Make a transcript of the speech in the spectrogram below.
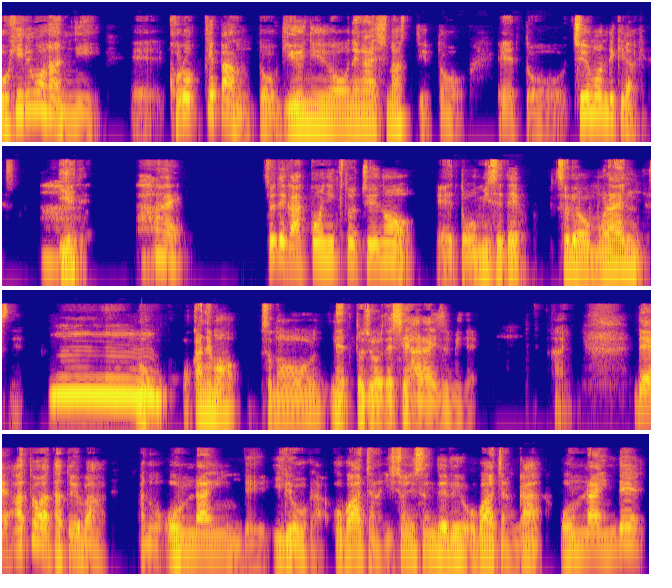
お昼ご飯に、えーコロッケパンと牛乳をお願いしますって言うと、えっ、と、注文できるわけです。うん、家で。はい。それで学校に行く途中の、えっ、と、お店でそれをもらえるんですね。うーん。お金も、その、ネット上で支払い済みで。はい。で、あとは、例えば、あの、オンラインで医療が、おばあちゃん、一緒に住んでるおばあちゃんが、オンラインで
